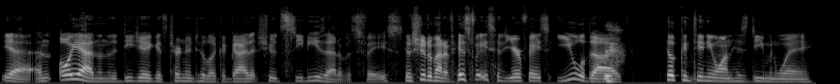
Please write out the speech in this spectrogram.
Yeah, and oh yeah, and then the DJ gets turned into like a guy that shoots CDs out of his face. He'll shoot them out of his face into your face. You will die. He'll continue on his demon way,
